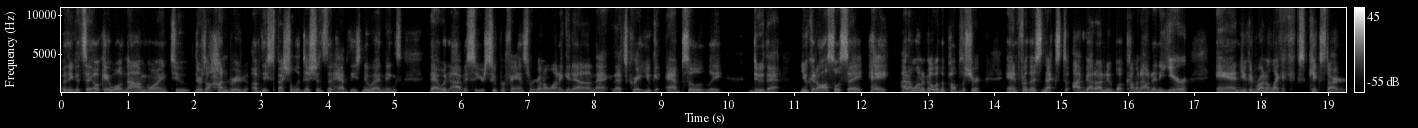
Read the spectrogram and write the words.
Or you could say, okay, well, now I'm going to, there's a hundred of these special editions that have these new endings. That would obviously your super fans were going to want to get in on that. That's great. You could absolutely do that. You could also say, hey, I don't want to go with the publisher. And for this next, I've got a new book coming out in a year, and you could run it like a Kickstarter.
